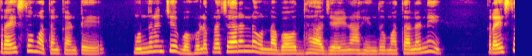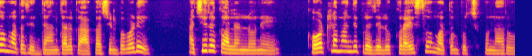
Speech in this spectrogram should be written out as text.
క్రైస్తవ మతం కంటే ముందు నుంచే బహుళ ప్రచారంలో ఉన్న బౌద్ధ జైన హిందూ మతాలన్నీ క్రైస్తవ మత సిద్ధాంతాలకు ఆకర్షింపబడి అచిరకాలంలోనే కోట్ల మంది ప్రజలు క్రైస్తవ మతం పుచ్చుకున్నారు.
